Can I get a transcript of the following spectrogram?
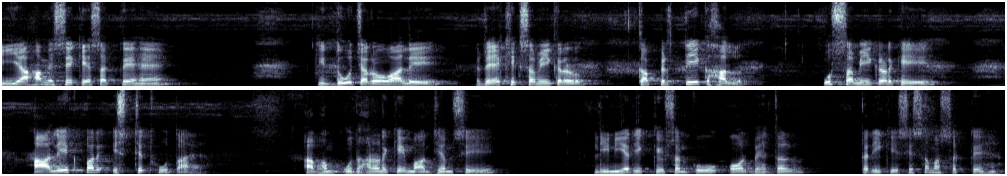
या हम इसे कह सकते हैं कि दो चरों वाले रैखिक समीकरण का प्रत्येक हल उस समीकरण के आलेख पर स्थित होता है। अब हम उदाहरण के माध्यम से लीनियर इक्वेशन को और बेहतर तरीके से समझ सकते हैं।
